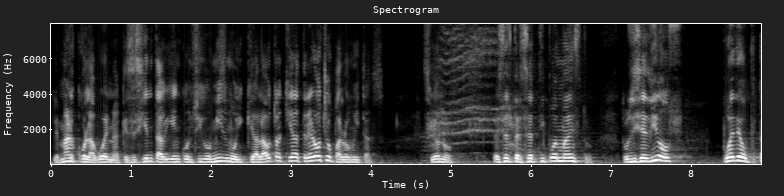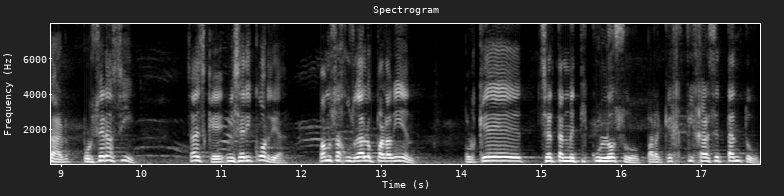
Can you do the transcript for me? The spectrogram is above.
Le marco la buena, que se sienta bien consigo mismo y que a la otra quiera tener ocho palomitas. ¿Sí o no? Es el tercer tipo de maestro. Entonces dice, Dios puede optar por ser así. ¿Sabes qué? Misericordia. Vamos a juzgarlo para bien. ¿Por qué ser tan meticuloso? ¿Para qué fijarse tanto?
